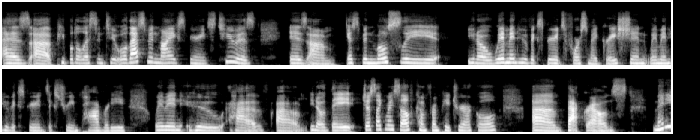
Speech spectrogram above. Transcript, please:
as uh, people to listen to. Well, that's been my experience too. Is is um, it's been mostly you know women who've experienced forced migration women who've experienced extreme poverty women who have um, you know they just like myself come from patriarchal um, backgrounds many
